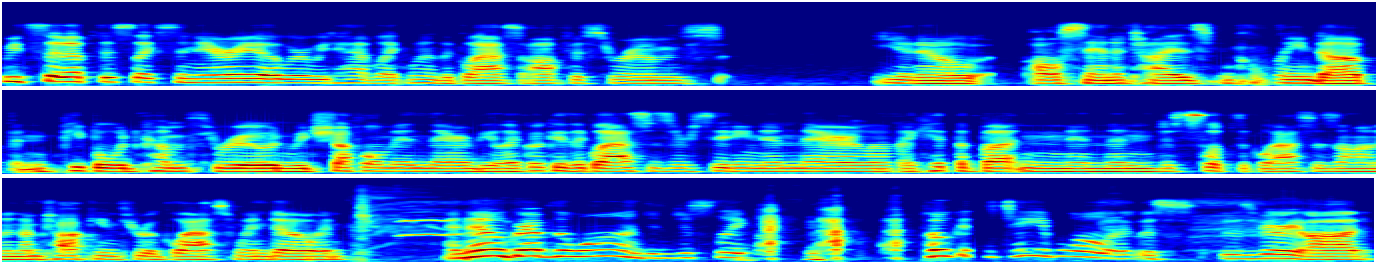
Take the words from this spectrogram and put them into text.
we'd set up this like scenario where we'd have like one of the glass office rooms, you know, all sanitized and cleaned up, and people would come through, and we'd shuffle them in there and be like, okay, the glasses are sitting in there, like hit the button, and then just slip the glasses on, and I'm talking through a glass window, and and now grab the wand and just like poke at the table. It was it was very odd.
